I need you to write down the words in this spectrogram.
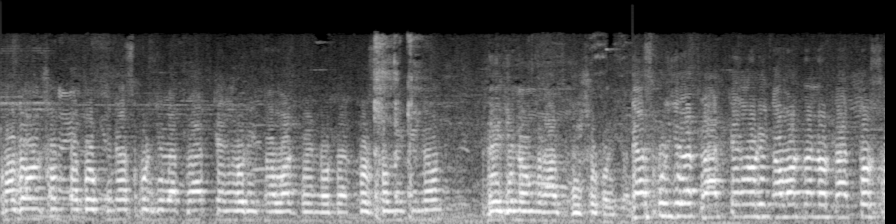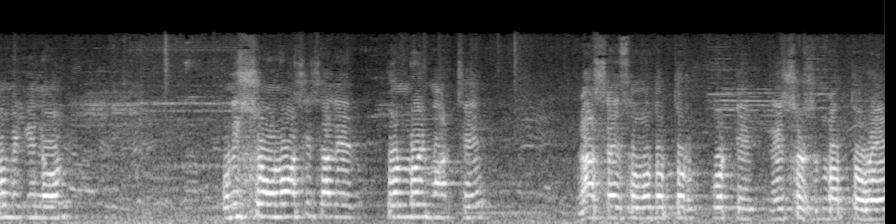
সাধারণ সম্পাদক দিনাজপুর জেলা ট্রাক ভ্যান ও ট্রাক্টর শ্রমিক ইউনিয়ন রেজিনং রাজ দুইশো পঁয়তাল্লিশ দিনাজপুর জেলা ট্রাক ভ্যান ও ট্রাক্টর শ্রমিক ইউনিয়ন উনিশশো উনআশি সালের পনেরোই মার্চে রাজশাহী শ্রম দপ্তর কর্তৃক রেজিস্ট্রেশনপ্রাপ্ত হয়ে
